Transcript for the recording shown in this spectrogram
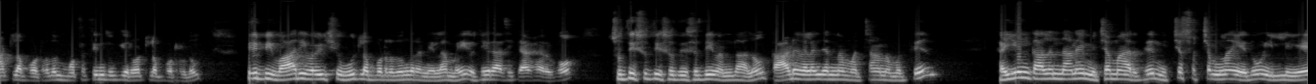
ஆட்டில் போடுறதும் மொத்தத்தையும் தூக்கி ரோட்டில் போடுறதும் திருப்பி வாரி வழிச்சு வீட்டில் போடுறதுங்கிற நிலைமை விஜயராசிக்காக இருக்கும். சுத்தி சுத்தி சுத்தி சுத்தி வந்தாலும் காடு விளைஞ்சன்னா மச்சான் நமக்கு கையும் காலும் தானே மிச்சமா இருக்கு. மிச்ச சொச்சம்லாம் எதுவும் இல்லையே.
